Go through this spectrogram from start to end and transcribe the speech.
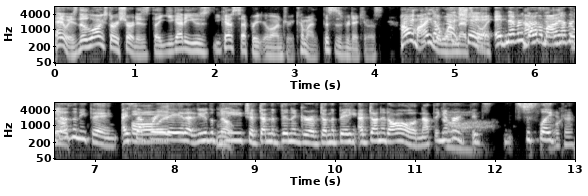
anyways, the long story short is that you got to use, you got to separate your laundry. Come on, this is ridiculous. How am I I've the one that that's shit. going? It never does. It I? never No. does anything. I Oh, separate it- it. I do the No. bleach. I've done the vinegar. I've done the baking. I've done it all. Nothing ever. Oh. It's it's just like Okay.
